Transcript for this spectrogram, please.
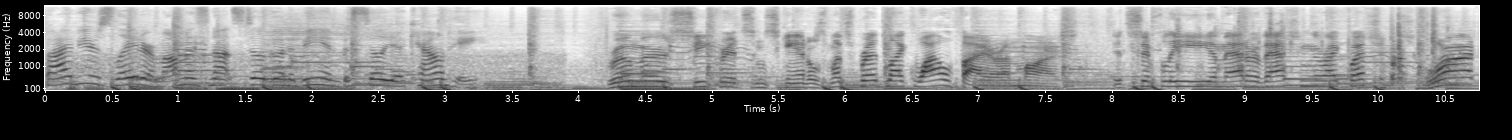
Five years later, Mama's not still going to be in Basilia County. Rumors, secrets, and scandals must spread like wildfire on Mars. It's simply a matter of asking the right questions. What?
